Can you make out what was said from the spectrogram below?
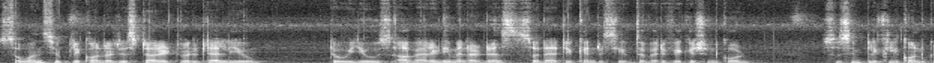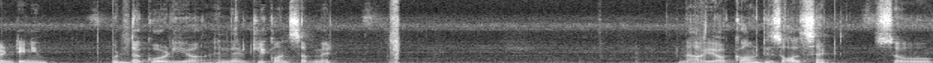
so once you click on register it will tell you to use a valid email address so that you can receive the verification code. So simply click on continue. Put the code here and then click on submit now your account is all set so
